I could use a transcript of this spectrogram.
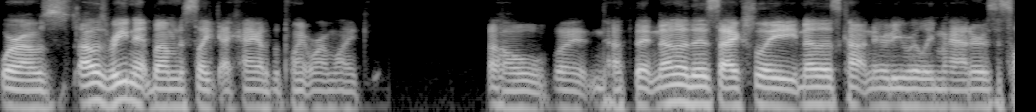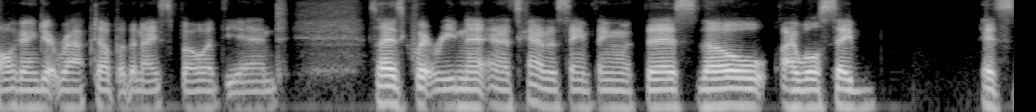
where I was I was reading it, but I'm just like I kind of got to the point where I'm like, oh, but nothing, none of this actually, none of this continuity really matters. It's all going to get wrapped up with a nice bow at the end. So I just quit reading it. And it's kind of the same thing with this, though I will say it's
